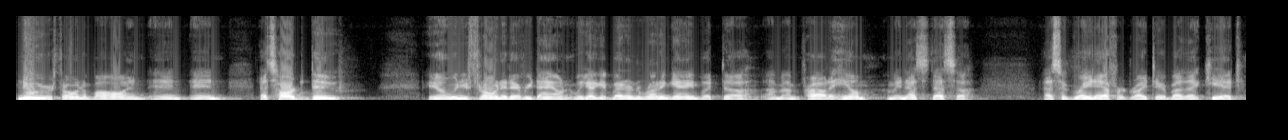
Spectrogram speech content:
knew we were throwing the ball, and, and, and that's hard to do, you know, when you're throwing it every down. We got to get better in the running game, but uh, I'm, I'm proud of him. I mean, that's, that's, a, that's a great effort right there by that kid.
